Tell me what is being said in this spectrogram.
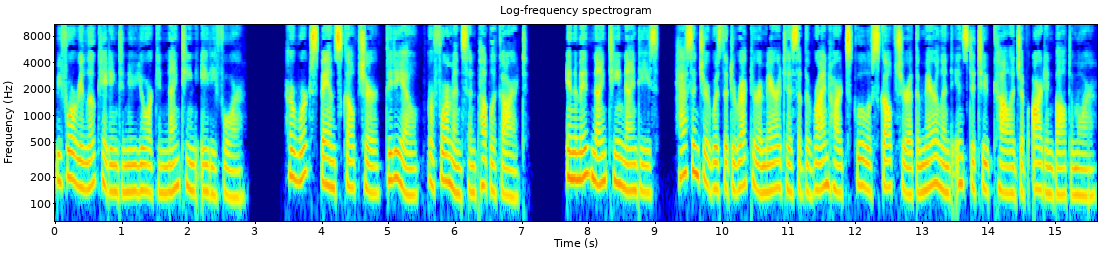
before relocating to New York in 1984. Her work spans sculpture, video, performance, and public art. In the mid 1990s, Hassinger was the director emeritus of the Rinehart School of Sculpture at the Maryland Institute College of Art in Baltimore.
